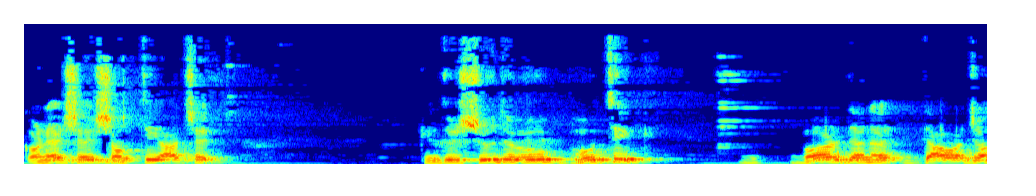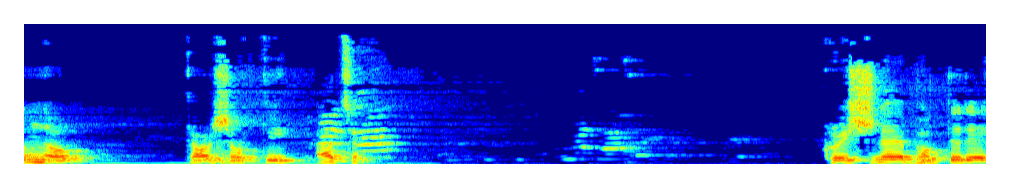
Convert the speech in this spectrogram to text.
গণেশের শক্তি আছে কিন্তু শুধু ভৌতিক বর দেওয়ার জন্য তার শক্তি আছে কৃষ্ণের ভক্তদের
